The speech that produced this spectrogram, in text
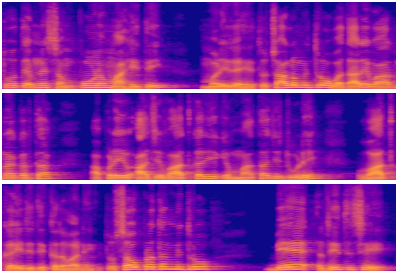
તો તેમને સંપૂર્ણ માહિતી મળી રહે. તો ચાલો મિત્રો, વધારે વાર ના કરતાં આપણે આજે વાત કરીએ કે માતાજી જોડે વાત કઈ રીતે કરવાની. તો સૌપ્રથમ મિત્રો, બે રીત છે,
